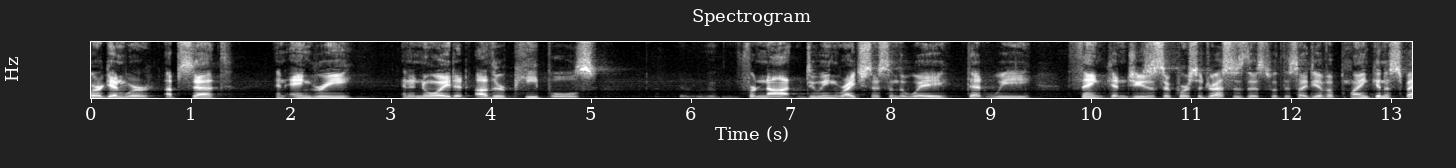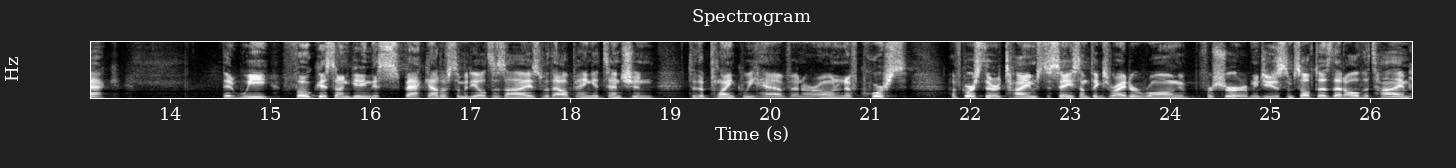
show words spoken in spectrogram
where again, we're upset and angry and annoyed at other people's for not doing righteousness in the way that we think. And Jesus, of course, addresses this with this idea of a plank and a speck. That we focus on getting the speck out of somebody else's eyes without paying attention to the plank we have in our own. And of course, of course, there are times to say something's right or wrong, for sure. I mean, Jesus himself does that all the time.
